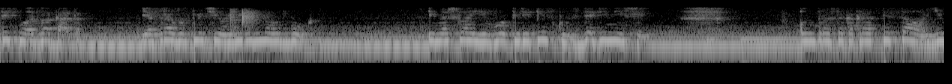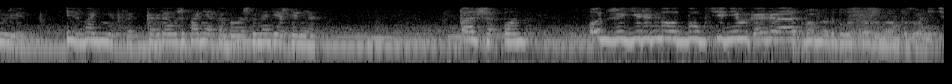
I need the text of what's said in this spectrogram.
Письмо адвоката. Я сразу включила Юрин ноутбук и нашла его переписку с дядей Мишей. Он просто как раз писал Юре из больницы, когда уже понятно было, что надежды нет. Паша, он... Он же Юрин ноутбук чинил как раз. Так вам надо было сразу нам позвонить.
